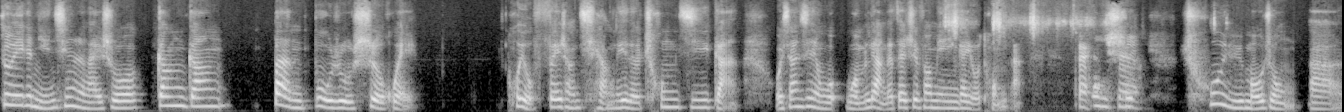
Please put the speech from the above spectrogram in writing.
作为一个年轻人来说，刚刚半步入社会，会有非常强烈的冲击感。我相信我我们两个在这方面应该有同感，但是出于某种啊。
